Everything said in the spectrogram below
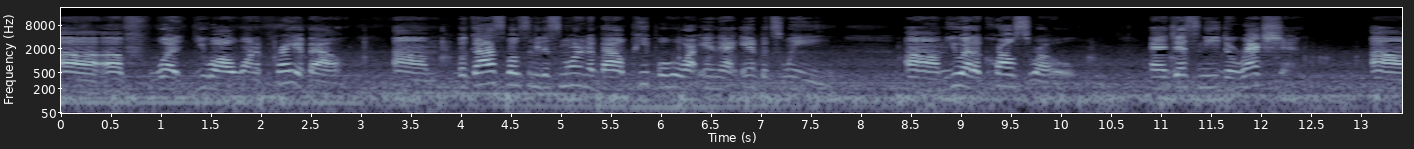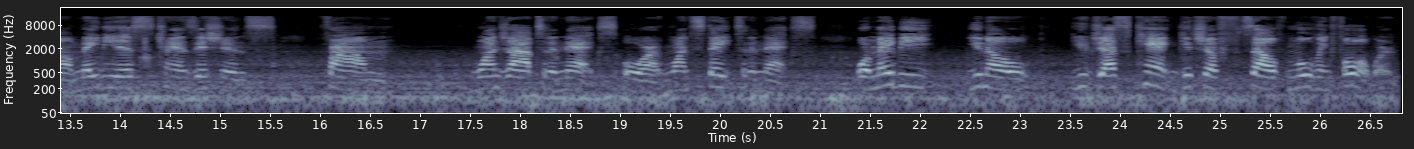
uh, of what you all want to pray about. Um, but God spoke to me this morning about people who are in that in between. Um, you at a crossroad and just need direction. Um, maybe this transitions from one job to the next, or one state to the next, or maybe you know you just can't get yourself moving forward.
